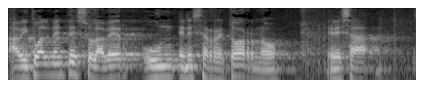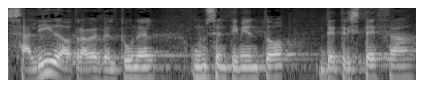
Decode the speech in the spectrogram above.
Habitualmente suele haber un, en ese retorno, en esa salida otra vez del túnel, un sentimiento de tristeza,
